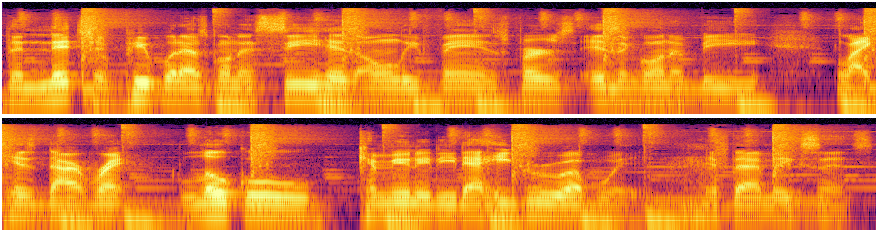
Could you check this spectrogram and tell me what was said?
the niche of people that's gonna see his OnlyFans first isn't gonna be like his direct local community that he grew up with, if that makes sense.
